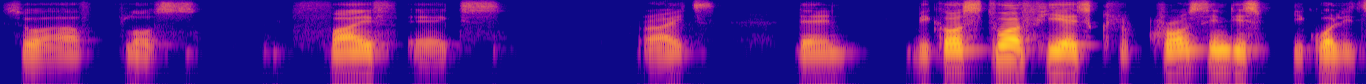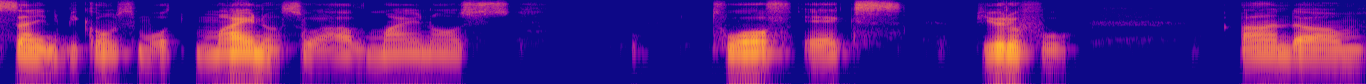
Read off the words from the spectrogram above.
So I have plus 5x, right? Then because 12 here is crossing this equality sign, it becomes? Minus. So I have minus 12x. Beautiful. And um,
